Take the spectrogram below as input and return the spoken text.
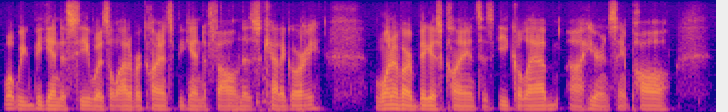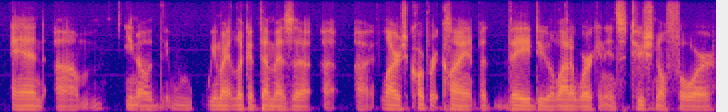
what we began to see was a lot of our clients began to fall in this category. One of our biggest clients is Ecolab uh, here in St. Paul, and um, you know we might look at them as a, a, a, large corporate client, but they do a lot of work in institutional for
